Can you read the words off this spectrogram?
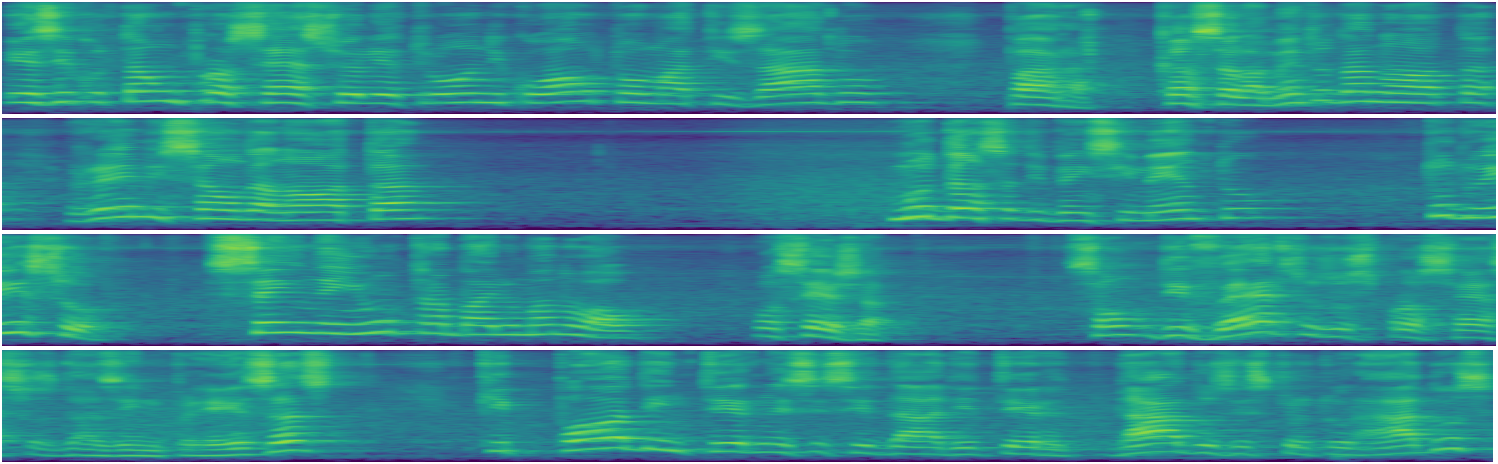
executar um processo eletrônico automatizado para cancelamento da nota, remissão da nota, mudança de vencimento, tudo isso sem nenhum trabalho manual. Ou seja, são diversos os processos das empresas que podem ter necessidade de ter dados estruturados,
